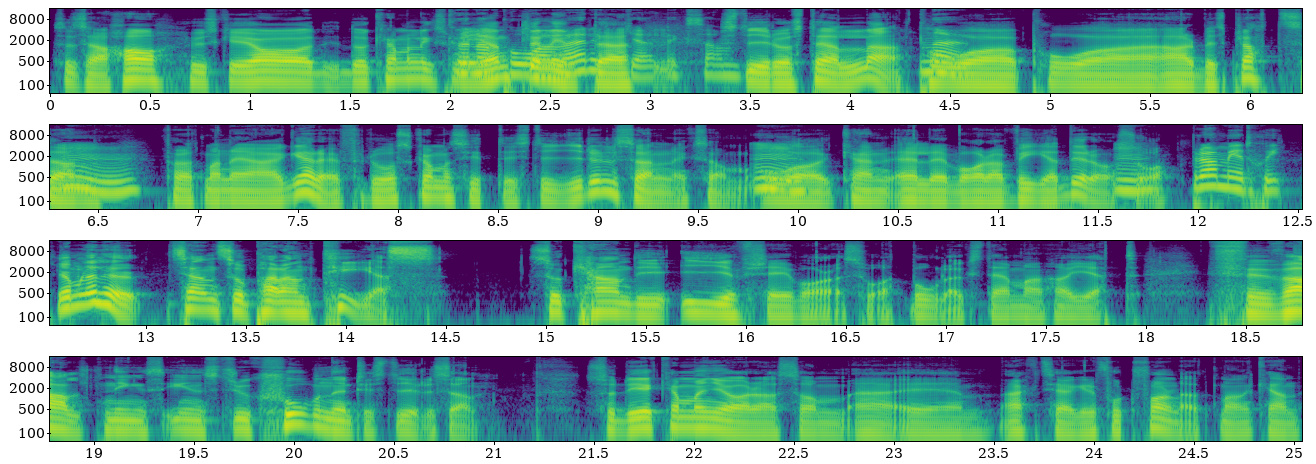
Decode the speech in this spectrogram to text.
Så så här, "Ha, hur ska jag, då kan man liksom Kunna egentligen påverka inte liksom. styra och ställa på, på arbetsplatsen Mm. för att man är ägare, för då ska man sitta i styrelsen liksom, Mm. och kan, eller vara VD då. Mm. Så. Bra medskick. Ja men eller hur? Sen så parentes, så kan det ju i och för sig vara så att bolagsstämman har gett förvaltningsinstruktioner till styrelsen. Så det kan man göra som eh, aktieägare fortfarande, att man kan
